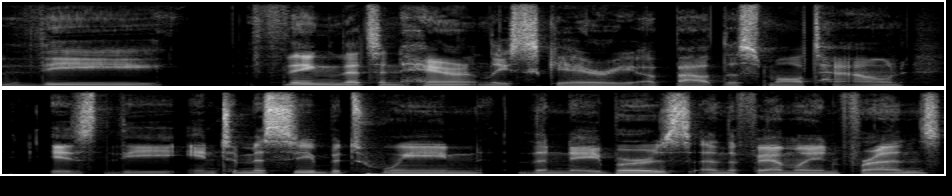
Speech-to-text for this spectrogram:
the thing that's inherently scary about the small town is the intimacy between the neighbors and the family and friends.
